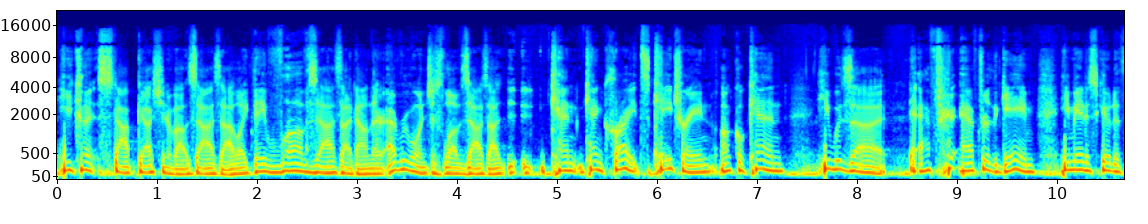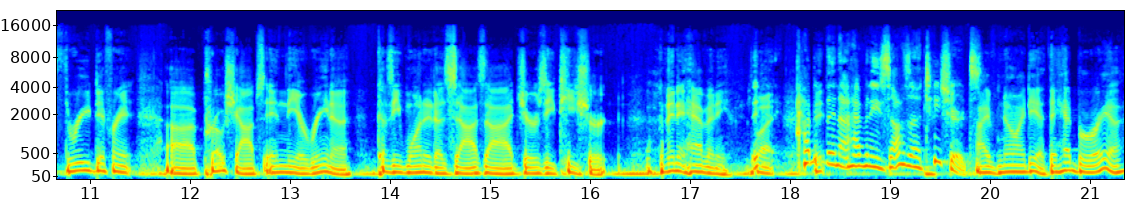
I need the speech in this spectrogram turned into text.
he couldn't stop gushing about Zaza. Like they love Zaza down there. Everyone just loves Zaza. Ken Ken Kreitz, K Train, Uncle Ken. He was uh, after after the game. He made us go to three different uh, pro shops in the arena because he wanted a Zaza jersey T-shirt. And they didn't have any. But How did they not have any Zaza T-shirts? I have no idea. They had Barea,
